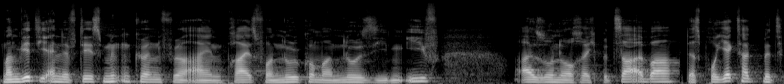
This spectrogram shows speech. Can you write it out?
Man wird die NFTs minden können für einen Preis von 0,07 ETH, also noch recht bezahlbar. Das Projekt hat mit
